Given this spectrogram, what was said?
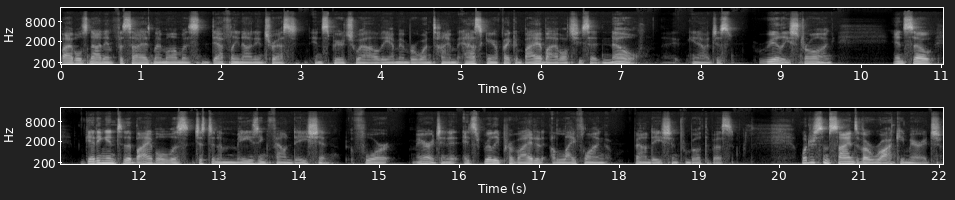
Bible's not emphasized. My mom was definitely not interested in spirituality. I remember one time asking her if I could buy a Bible, and she said no. You know, just really strong. And so, getting into the Bible was just an amazing foundation for marriage, and it, it's really provided a lifelong foundation for both of us. What are some signs of a rocky marriage?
